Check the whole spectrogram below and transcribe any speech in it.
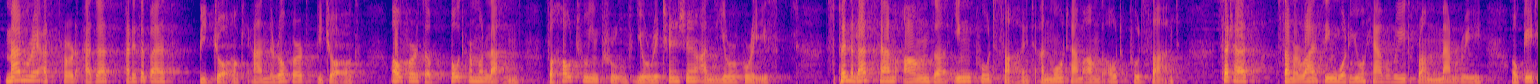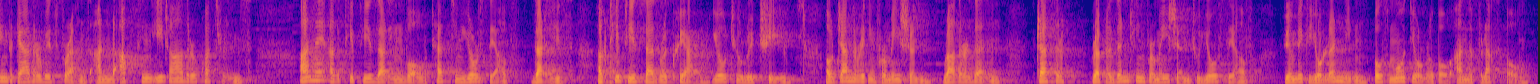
Memory expert Elizabeth Bjork and Robert Bjork offer the bottom line for how to improve your retention and your grades. Spend less time on the input side and more time on the output side, such as summarizing what you have read from memory or getting together with friends and asking each other questions. Any activities that involve testing yourself, that is, activities that require you to retrieve or generate information rather than just representing information to yourself, will make your learning both more durable and flexible.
